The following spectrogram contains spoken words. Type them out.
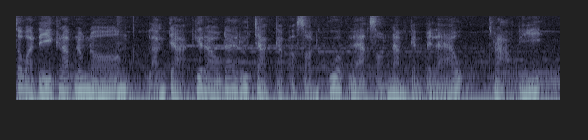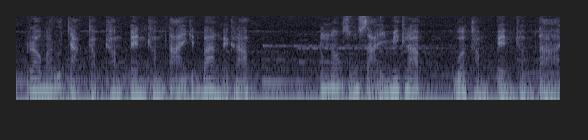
สวัสดีครับน้องๆ หลังจากที่เราได้รู้จักกับอักษรควบและอักษรนำกันไปแล้ว คราวนี้เรามารู้จักกับคำเป็นคำตายกันบ้างนะครับ น้องๆสงสัยไหมครับ ว่าคำเป็นคำตาย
